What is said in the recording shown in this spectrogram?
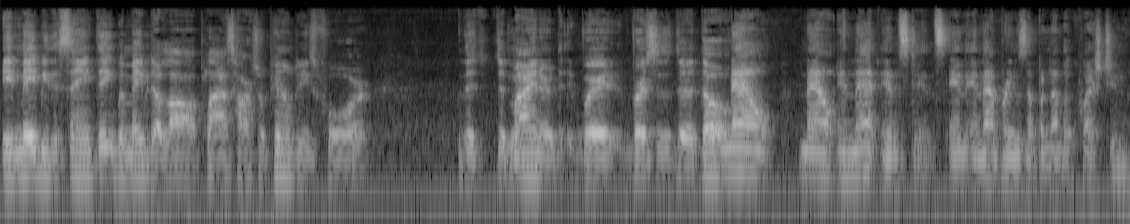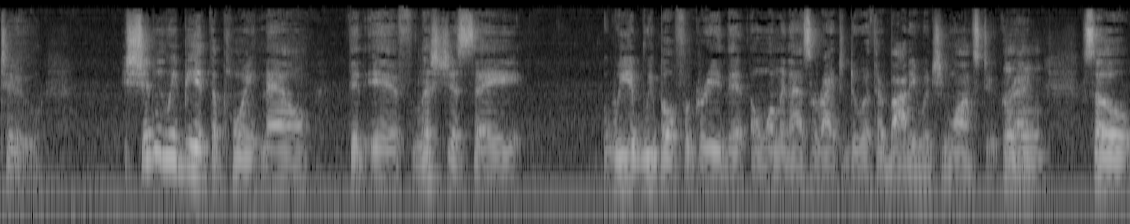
it may be the same thing, but maybe the law applies harsher penalties for the the minor where versus the adult. Now, now in that instance, and and that brings up another question too. Shouldn't we be at the point now that if let's just say we we both agree that a woman has a right to do with her body what she wants to, correct? Mhm. So,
